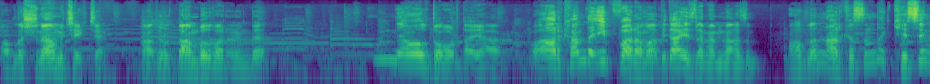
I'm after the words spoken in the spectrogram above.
Abla şınav mı çekeceksin? Ha dur dumbbell var önünde. Ne oldu orada ya? O arkanda ip var ama bir daha izlemem lazım. Ablanın arkasında kesin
